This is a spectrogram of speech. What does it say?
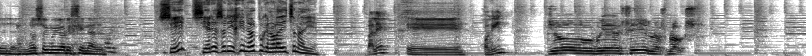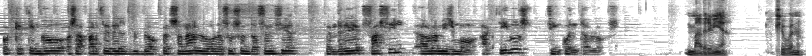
Eh, no soy muy original. Sí, si eres original porque no lo ha dicho nadie. Vale. Eh, Joaquín. Yo voy a decir los blogs, porque tengo, o sea, aparte del blog personal, luego los uso en docencia, tendré fácil, ahora mismo activos, 50 blogs. Madre mía, qué bueno.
